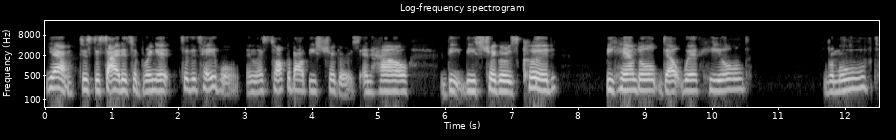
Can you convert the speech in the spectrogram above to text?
yeah, just decided to bring it to the table and let's talk about these triggers and how the these triggers could be handled, dealt with, healed, removed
